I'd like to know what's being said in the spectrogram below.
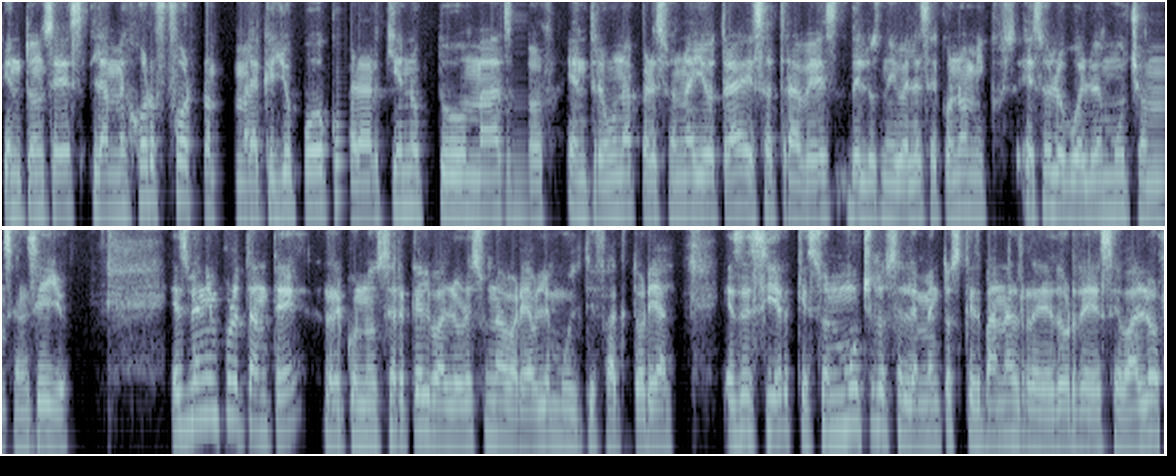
Entonces, la mejor forma en la que yo puedo comparar quién obtuvo más valor entre una persona y otra es a través de los niveles económicos. Eso lo vuelve mucho más sencillo. Es bien importante reconocer que el valor es una variable multifactorial, es decir, que son muchos los elementos que van alrededor de ese valor.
